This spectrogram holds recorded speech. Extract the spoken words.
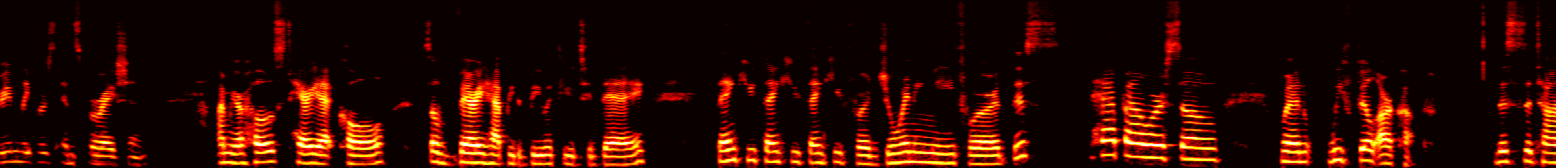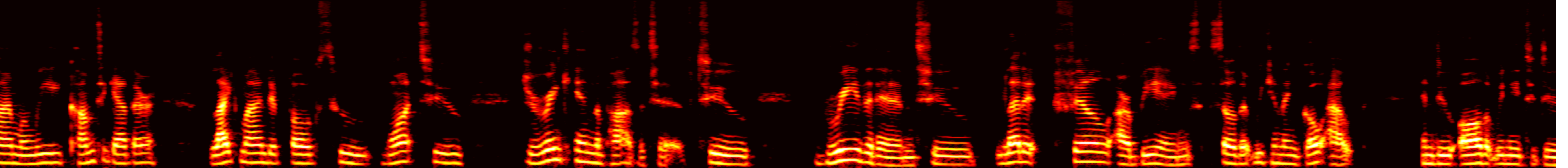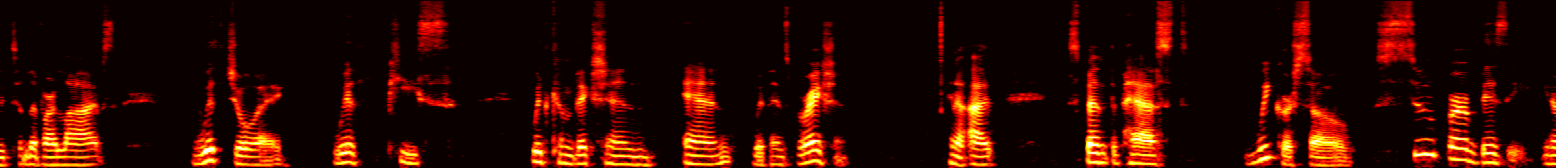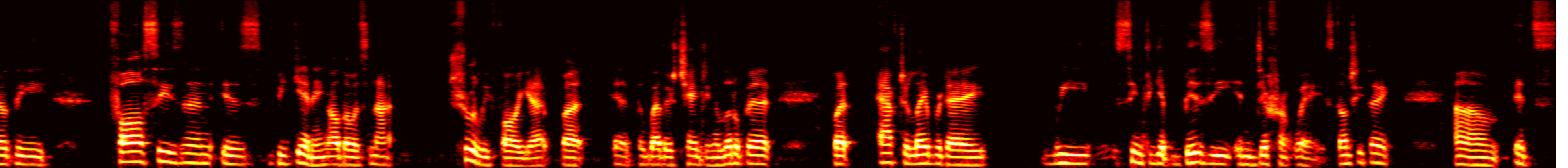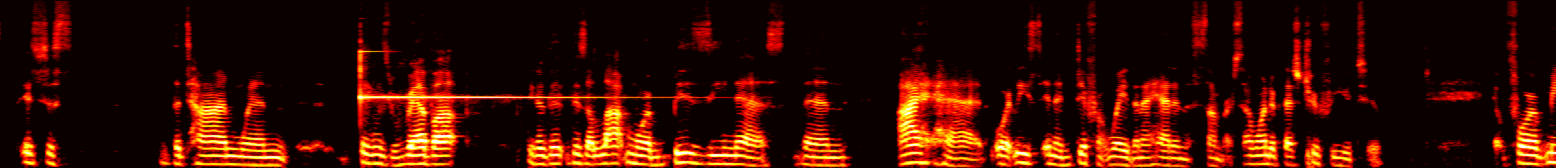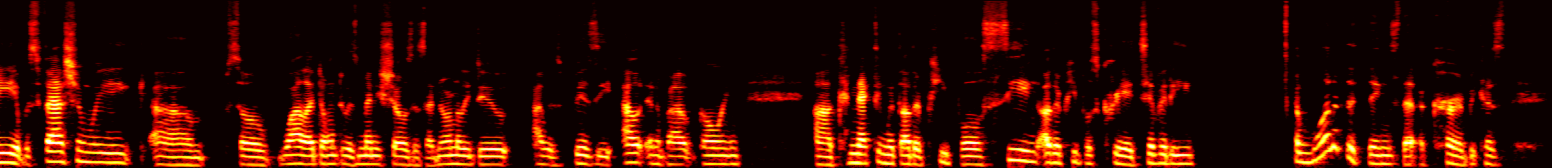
Dream Leapers Inspiration. I'm your host, Harriette Cole. So very happy to be with you today. Thank you, thank you, thank you for joining me for this half hour or so when we fill our cup. This is a time when we come together, like minded folks who want to drink in the positive, to breathe it in, to let it fill our beings so that we can then go out and do all that we need to do to live our lives with joy, with peace, with conviction, and with inspiration. You know, I spent the past week or so super busy. You know, the fall season is beginning, although it's not truly fall yet, but it, the weather's changing a little bit. But after Labor Day, we seem to get busy in different ways, don't you think? Um, it's it's just the time when things rev up. You know, th- there's a lot more busyness than I had, or at least in a different way than I had in the summer. So I wonder if that's true for you too. For me, it was Fashion Week. Um, so while I don't do as many shows as I normally do, I was busy out and about going, uh, connecting with other people, seeing other people's creativity. And one of the things that occurred, because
